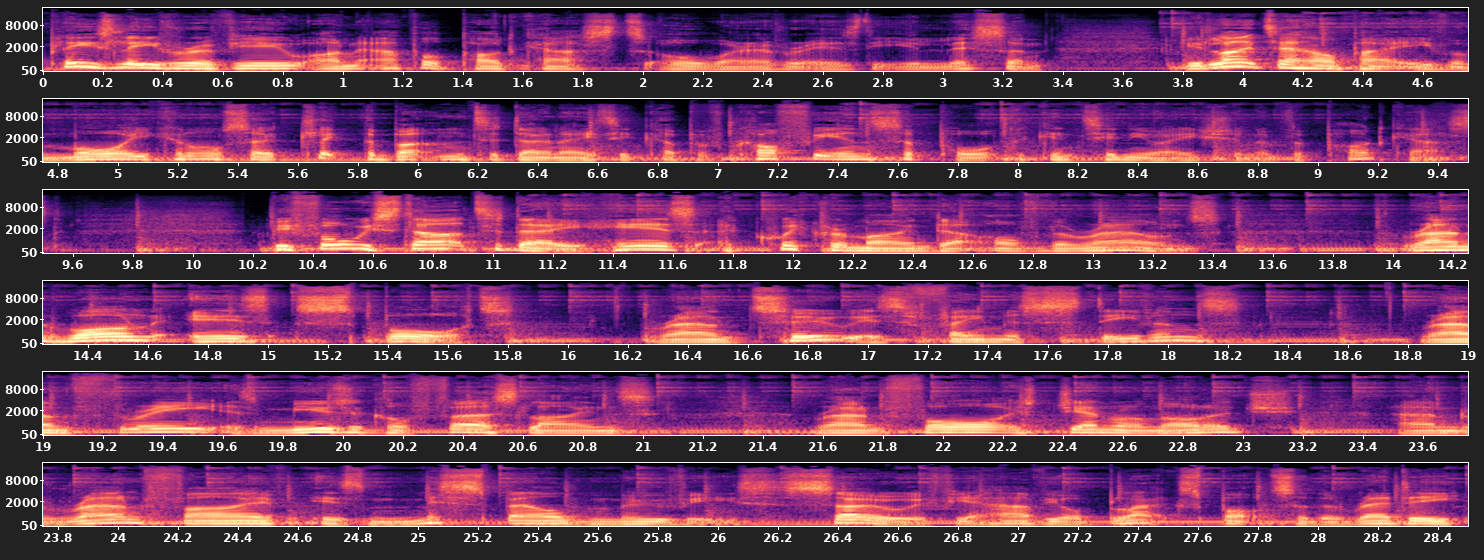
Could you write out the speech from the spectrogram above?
please leave a review on Apple Podcasts or wherever it is that you listen. If you'd like to help out even more, you can also click the button to donate a cup of coffee and support the continuation of the podcast. Before we start today, here's a quick reminder of the rounds. Round one is sport. Round two is famous Stevens. Round three is musical first lines. Round four is general knowledge. And round five is misspelled movies. So if you have your black spots at the ready,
